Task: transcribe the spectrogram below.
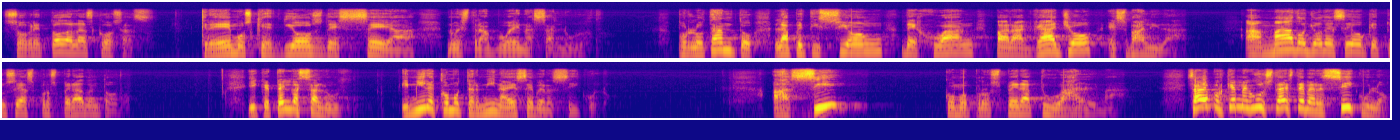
sobre todas las cosas, creemos que Dios desea nuestra buena salud. Por lo tanto, la petición de Juan para Gallo es válida. Amado, yo deseo que tú seas prosperado en todo y que tengas salud. Y mire cómo termina ese versículo. Así como prospera tu alma. ¿Sabe por qué me gusta este versículo?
